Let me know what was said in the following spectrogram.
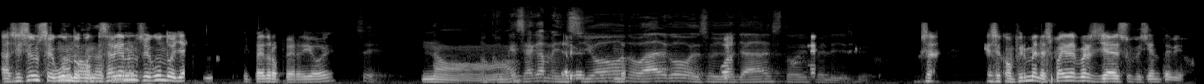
Así sea un segundo, No, no salgan un segundo ya. Y Pedro perdió, ¿eh? Sí. No. Aunque que se haga mención o algo, eso yo ya estoy feliz, viejo. Que se confirme el Spider-Verse ya es suficiente, viejo.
